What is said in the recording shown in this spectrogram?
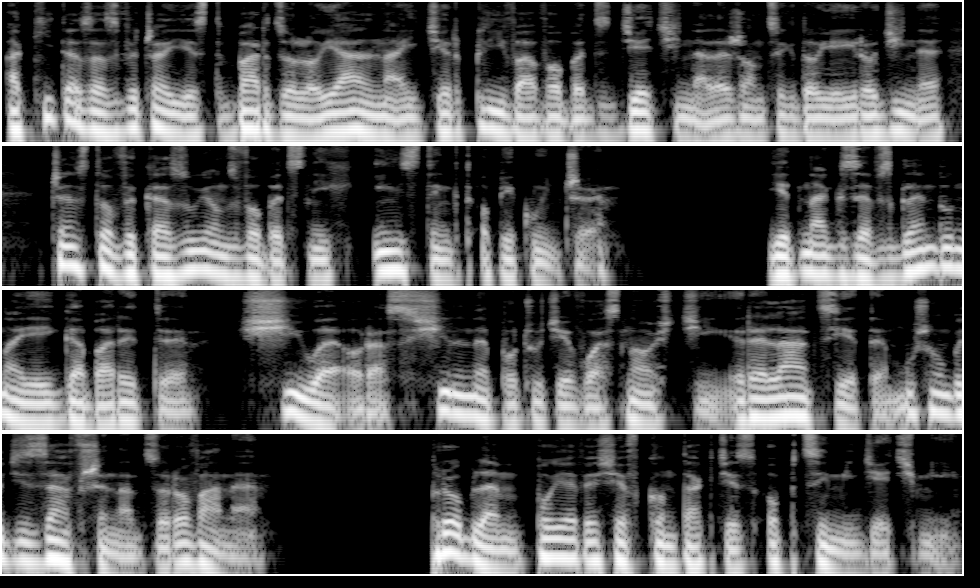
Akita zazwyczaj jest bardzo lojalna i cierpliwa wobec dzieci należących do jej rodziny, często wykazując wobec nich instynkt opiekuńczy. Jednak ze względu na jej gabaryty, siłę oraz silne poczucie własności, relacje te muszą być zawsze nadzorowane. Problem pojawia się w kontakcie z obcymi dziećmi.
